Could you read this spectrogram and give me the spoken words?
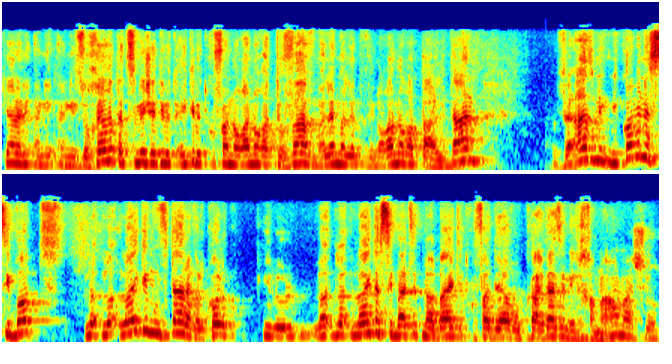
כן, אני, אני, אני זוכר את עצמי שהייתי בתקופה נורא נורא טובה ומלא מלא ונורא נורא פעלתן, ואז מכל מיני סיבות, לא, לא, לא הייתי מובטל, אבל כל, כאילו, לא, לא, לא הייתה סיבה לצאת מהבית לתקופה די ארוכה, הייתה איזה מלחמה או משהו.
